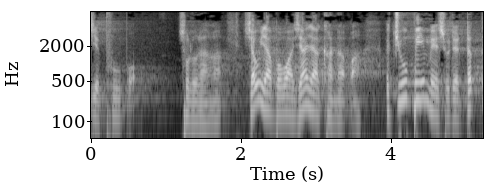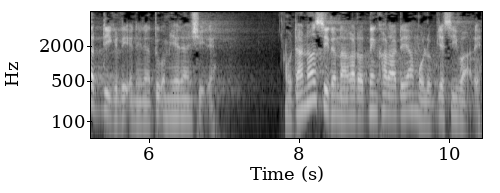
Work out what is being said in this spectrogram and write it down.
ရဘူးပေါ့ ဆိုလိုတာကရောက်ရဘဝရရခန္ဓာမှာအကျိုးပေးမယ်ဆိုတဲ့ဓာတ်တတိကလေးအနေနဲ့သူအမြဲတမ်းရှိတယ်ဟိုဒါနစေတနာကတော့သင်္ခါရတရားမို့လို့ပျက်စီးပါတယ်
